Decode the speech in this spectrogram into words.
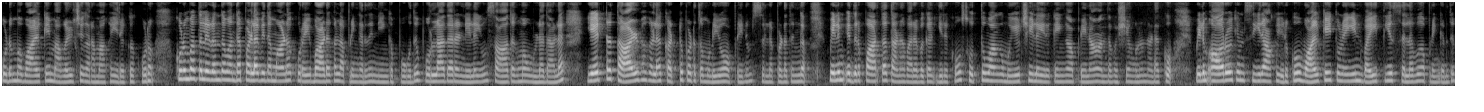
குடும்ப வாழ்க்கை மகிழ்ச்சிகரமாக இருக்கக்கூடும். குடும்பத்திலிருந்து வந்த வந்த பலவிதமான குறைபாடுகள் அப்படிங்கிறது நீங்கள் போகுது. பொருளாதார நிலையும் சாதகமாக உள்ளதால் ஏற்ற தாழ்வுகளை கட்டுப்படுத்த முடியும் அப்படின்னும் சொல்லப்படுதுங்க. மேலும் எதிர்பார்த்த தன வரவுகள் இருக்கும். சொத்து வாங்க முயற்சியில் இருக்கீங்க அப்படின்னா அந்த விஷயங்களும் நடக்கும். மேலும் ஆரோக்கியம் சீராக இருக்கும். வாழ்க்கை துணையின் வைத்திய செலவு அப்படிங்கிறது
